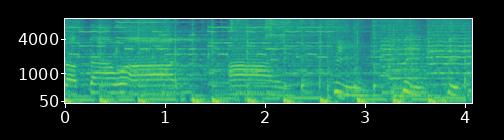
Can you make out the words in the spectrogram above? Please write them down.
รักตาหวานอายสิสิสิ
